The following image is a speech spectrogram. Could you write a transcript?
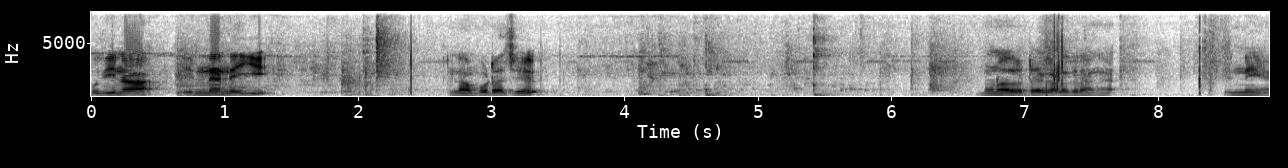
புதினா எண்ணெய் நெய். எல்லாம் போட்டாச்சு. மூணாவது வட்டை கலக்குறாங்க எண்ணெயை.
